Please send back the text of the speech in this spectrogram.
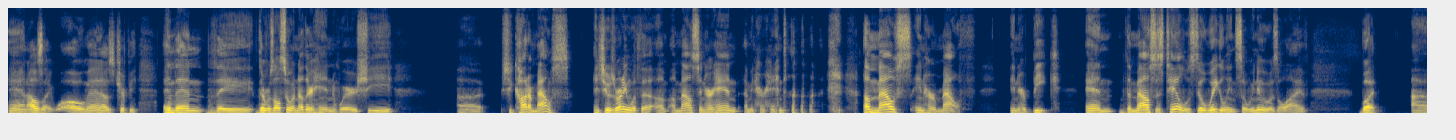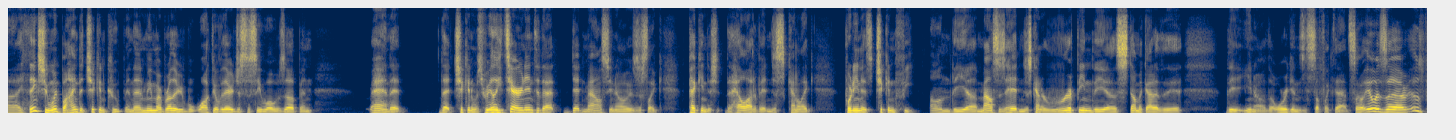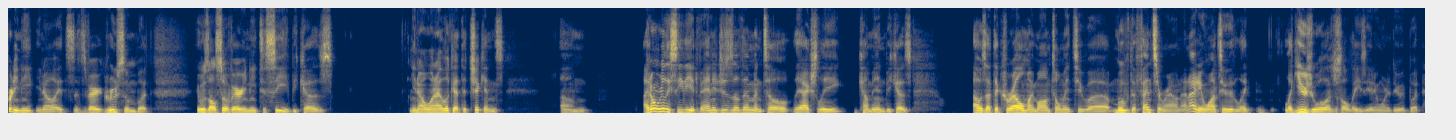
And I was like, whoa, man, that was trippy. And then they there was also another hen where she uh she caught a mouse and she was running with a, a, a mouse in her hand. I mean her hand. a mouse in her mouth, in her beak. And the mouse's tail was still wiggling, so we knew it was alive. But uh, I think she went behind the chicken coop, and then me and my brother walked over there just to see what was up. And man, that that chicken was really tearing into that dead mouse. You know, it was just like pecking the, the hell out of it and just kind of like putting his chicken feet on the uh, mouse's head and just kind of ripping the uh, stomach out of the the you know the organs and stuff like that. So it was uh it was pretty neat. You know, it's it's very gruesome, but it was also very neat to see because you know when I look at the chickens, um, I don't really see the advantages of them until they actually come in because I was at the corral. My mom told me to uh, move the fence around, and I didn't want to. Like like usual, I was just all lazy. I didn't want to do it. But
